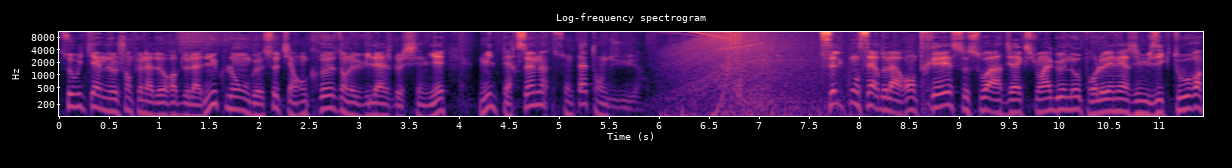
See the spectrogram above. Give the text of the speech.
Ce week-end, le championnat d'Europe de la nuque longue se tient en Creuse dans le village de Chénier. 1000 personnes sont attendues. C'est le concert de la rentrée. Ce soir, direction Haguenau pour le Energy Music Tour.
